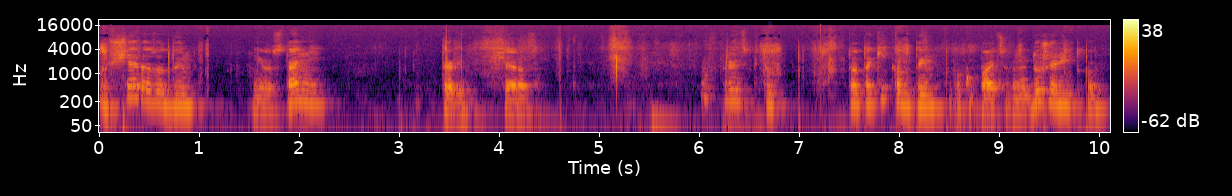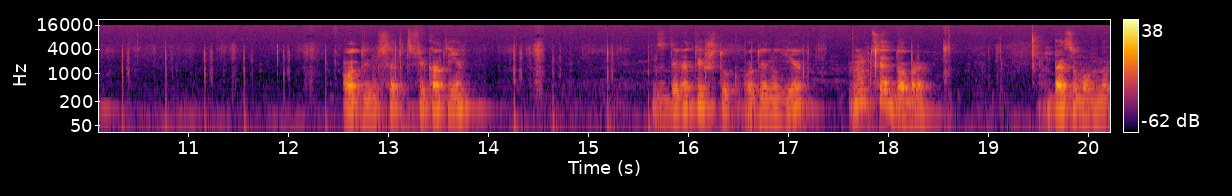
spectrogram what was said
Ну, ще раз один. І останній. Три. Ще раз. Ну, в принципі, тут то такі конти окупаються, вони дуже рідко. Один сертифікат є. З 9 штук один є. Ну, це добре. Безумовно.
